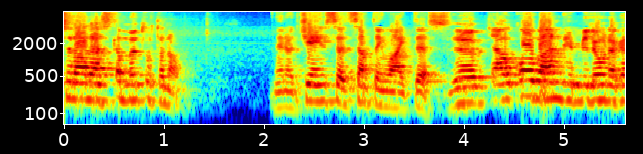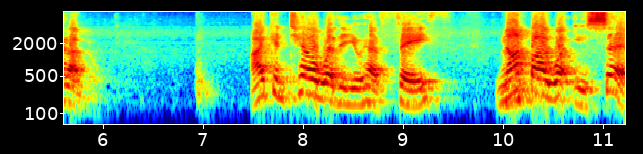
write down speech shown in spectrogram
ስላላስቀመጡት ነው። You know, James said something like this ያዕቆብ አንድ የሚለው ነገር አለው። I can tell whether you have faith not by what you say,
